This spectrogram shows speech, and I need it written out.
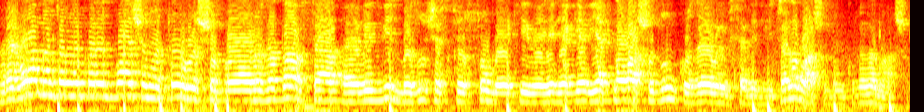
Регламентом не передбачено того, щоб е, розглядався е, відвід без участі особи, які, як, як, на вашу думку заявився відвід. Це на вашу думку, не на нашу.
